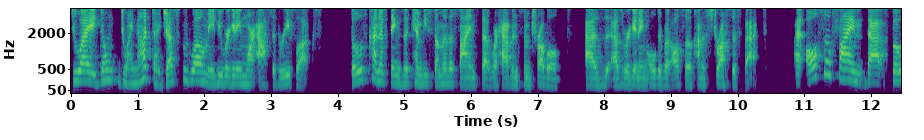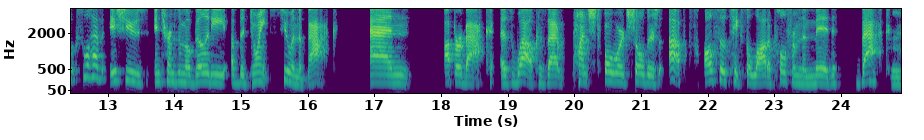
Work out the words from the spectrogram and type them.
Do I don't do I not digest food well? Maybe we're getting more acid reflux. Those kind of things that can be some of the signs that we're having some trouble as as we're getting older, but also kind of stress effect. I also find that folks will have issues in terms of mobility of the joints too in the back. And upper back as well, because that hunched forward, shoulders up also takes a lot of pull from the mid back. Mm-hmm.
